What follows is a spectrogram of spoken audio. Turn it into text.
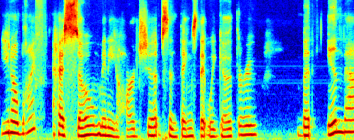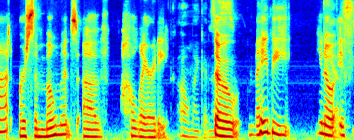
you know, life has so many hardships and things that we go through, but in that are some moments of hilarity. Oh my goodness. So maybe you know if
